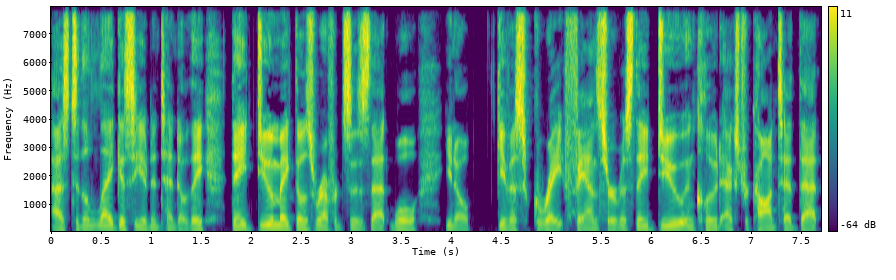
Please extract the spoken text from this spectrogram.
as to the legacy of Nintendo. They they do make those references that will, you know, give us great fan service. They do include extra content that,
